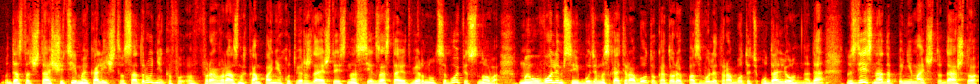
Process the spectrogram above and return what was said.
достаточно ощутимое количество сотрудников в разных компаниях утверждает, что если нас всех заставят вернуться в офис снова, мы уволимся и будем искать работу, которая позволит работать удаленно. Да? Но здесь надо понимать, что да, что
